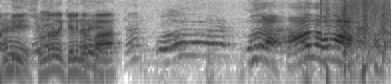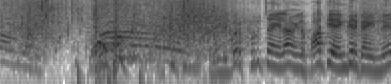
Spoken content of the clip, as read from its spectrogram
தம்பி சொல்றத கேளுங்கப்பா. ரெண்டு பேர் குதிச்சாங்களா? அவங்கள பாத்தியா? எங்க இருக்காங்கன்னு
